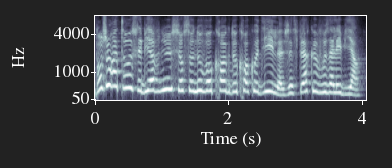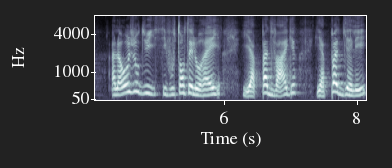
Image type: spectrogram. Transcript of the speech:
Bonjour à tous et bienvenue sur ce nouveau croc de crocodile. J'espère que vous allez bien. Alors aujourd'hui, si vous tentez l'oreille, il n'y a pas de vague, il n'y a pas de galet,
